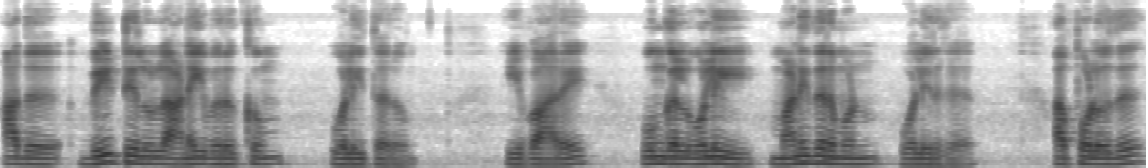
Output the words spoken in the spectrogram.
அது வீட்டிலுள்ள அனைவருக்கும் ஒளி தரும். இவ்வாறே உங்கள் ஒளி மனிதர் முன் ஒளிர்க. அப்பொழுது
